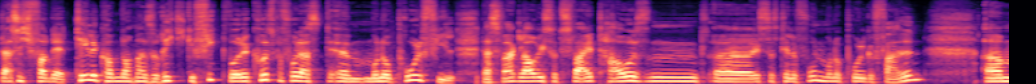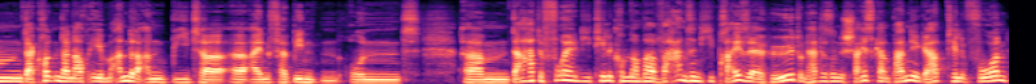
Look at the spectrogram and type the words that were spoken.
dass ich von der Telekom noch mal so richtig gefickt wurde, kurz bevor das äh, Monopol fiel. Das war, glaube ich, so 2000 äh, ist das Telefonmonopol gefallen. Ähm, da konnten dann auch eben andere Anbieter äh, einen verbinden und ähm, da hatte vorher die Telekom noch mal wahnsinnig die Preise erhöht und hatte so eine Scheißkampagne gehabt. Telefon,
